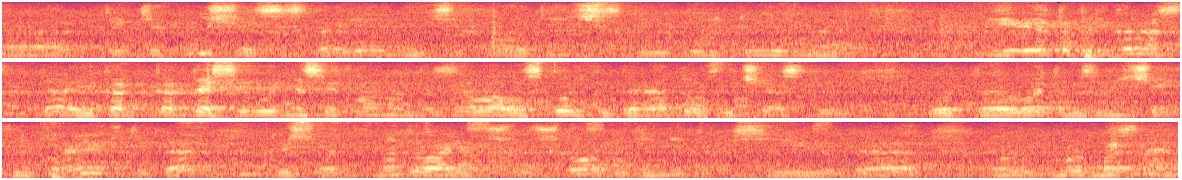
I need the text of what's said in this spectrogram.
э, текущее состояние психологическое, культурное, и это прекрасно, да, и как, когда сегодня Светлана называла, сколько городов участвуют вот э, в этом замечательном проекте, да, то есть вот мы говорим, что, что объединит Россию, да, ну, мы, мы знаем,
